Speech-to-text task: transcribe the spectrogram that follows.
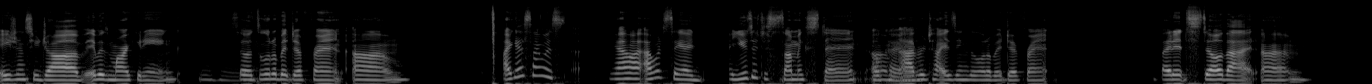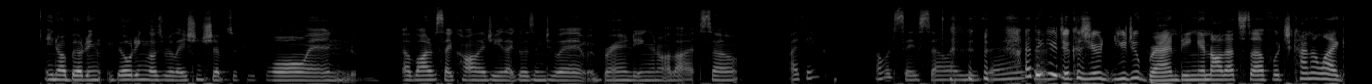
agency job, it was marketing. So it's a little bit different. Um, I guess I was, yeah, I would say I, I use it to some extent. Um, Okay. Advertising's a little bit different, but it's still that, um, you know, building building those relationships with people and a lot of psychology that goes into it, branding and all that. So I think I would say so. I use it. I think you do because you you do branding and all that stuff, which kind of like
